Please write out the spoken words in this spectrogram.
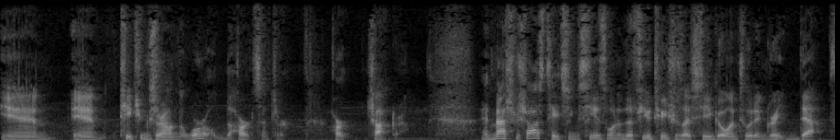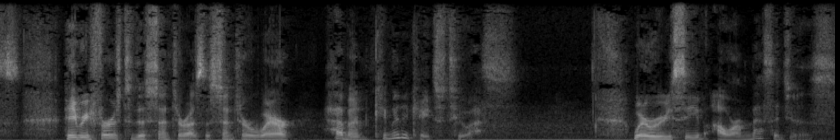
in, in teachings around the world, the heart center, heart chakra. In Master Sha's teachings, he is one of the few teachers I see go into it in great depths. He refers to the center as the center where heaven communicates to us, where we receive our messages.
